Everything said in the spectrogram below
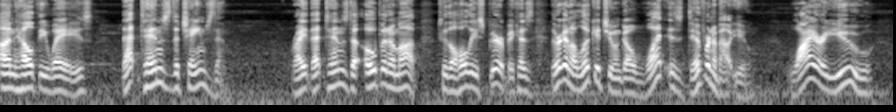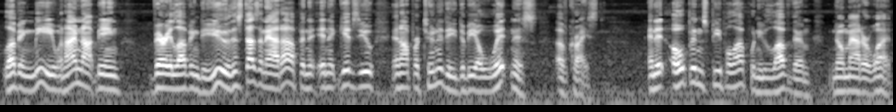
unhealthy ways, that tends to change them, right? That tends to open them up to the Holy Spirit because they're going to look at you and go, What is different about you? Why are you loving me when I'm not being very loving to you. This doesn't add up, and it, and it gives you an opportunity to be a witness of Christ. And it opens people up when you love them no matter what.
